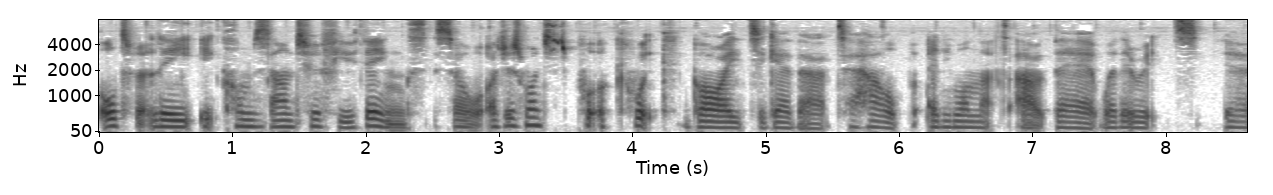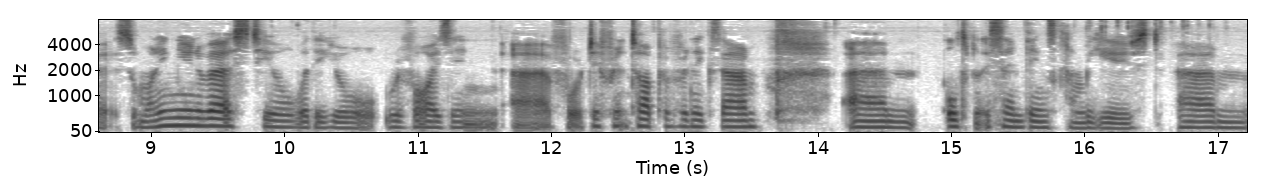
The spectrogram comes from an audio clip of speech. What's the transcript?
ultimately, it comes down to a few things. So, I just wanted to put a quick guide together to help anyone that's out there, whether it's uh, someone in university or whether you're revising uh, for a different type of an exam. Um, ultimately, same things can be used. Um,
